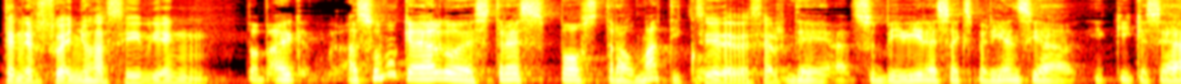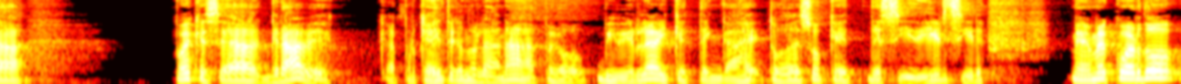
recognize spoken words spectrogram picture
tener sueños así bien... Asumo que hay algo de estrés postraumático. Sí, debe ser. De vivir esa experiencia y, que sea, pues que sea grave, porque hay gente que no le da nada, pero vivirla y que tenga todo eso que decidir. Si, me acuerdo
